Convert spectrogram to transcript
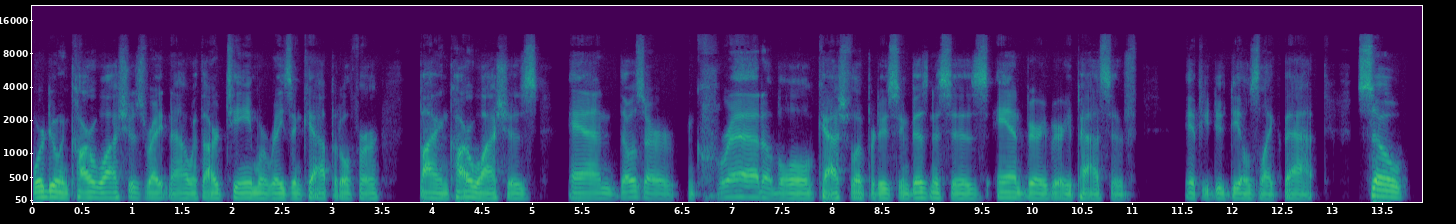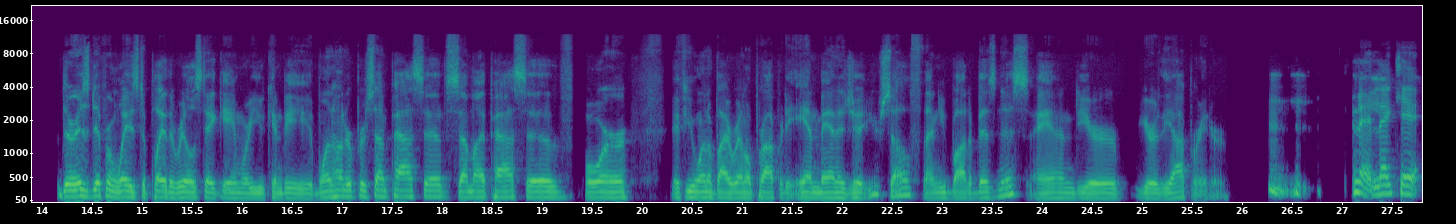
We're doing car washes right now with our team. We're raising capital for buying car washes. And those are incredible cash flow producing businesses and very, very passive if you do deals like that. So there is different ways to play the real estate game where you can be 100% passive, semi-passive, or if you want to buy rental property and manage it yourself, then you bought a business and you're you're the operator. Mm-hmm. Like it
